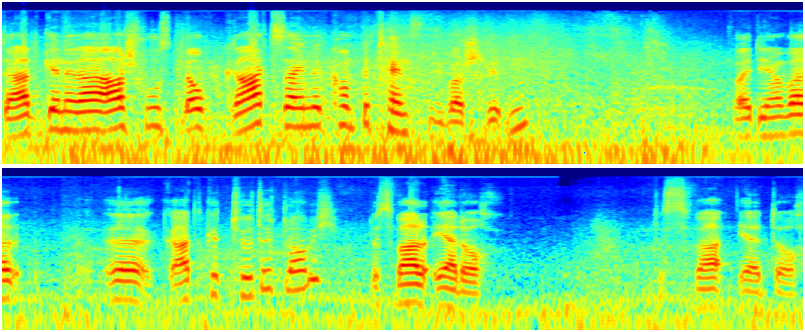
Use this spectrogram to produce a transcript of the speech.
Da hat General Arschfuß, glaubt, gerade seine Kompetenzen überschritten. Weil den haben wir äh, gerade getötet, glaube ich. Das war er doch. Das war er doch.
